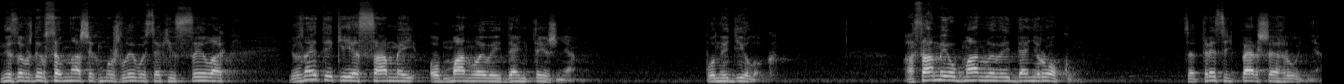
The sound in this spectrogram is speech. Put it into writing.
не завжди все в наших можливостях і силах. І ви знаєте, який є самий обманливий день тижня? Понеділок. А самий обманливий день року це 31 грудня.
